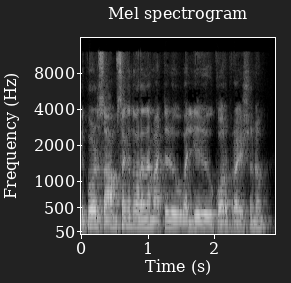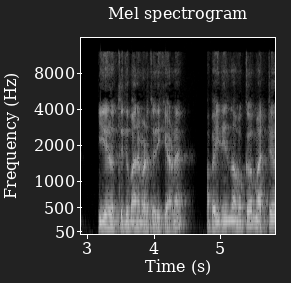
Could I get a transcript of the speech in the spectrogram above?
ഇപ്പോൾ സാംസങ് എന്ന് പറയുന്ന മറ്റൊരു വലിയൊരു കോർപ്പറേഷനും ഈ ഒരു തീരുമാനമെടുത്തിരിക്കുകയാണ്. അപ്പോൾ ഇനി നമുക്ക് മറ്റ്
